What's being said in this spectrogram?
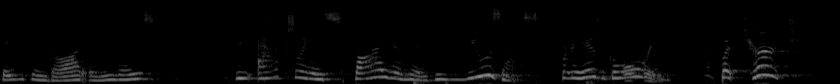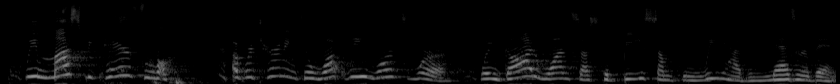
faith in God anyways, we actually inspire Him to use us for His glory. But, church, we must be careful of returning to what we once were when God wants us to be something we have never been.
